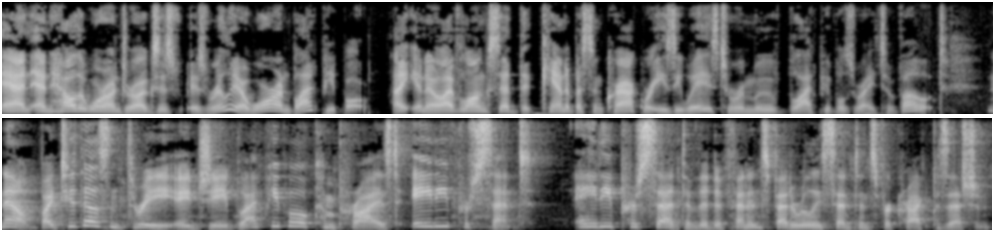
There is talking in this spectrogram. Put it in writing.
and and how the war on drugs is, is really a war on black people. I you know I've long said that cannabis and crack were easy ways to remove black people's right to vote. Now, by 2003 AG, black people comprised 80%, 80% of the defendants federally sentenced for crack possession.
